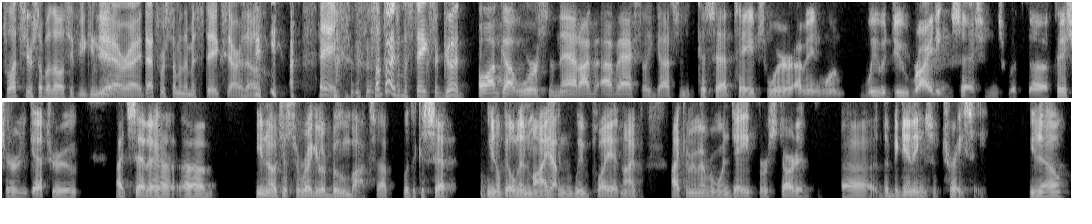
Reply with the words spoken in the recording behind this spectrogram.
So let's hear some of those if you can get Yeah, it. right. That's where some of the mistakes are, though. Hey, sometimes mistakes are good. Oh, I've got worse than that. I've I've actually got some cassette tapes where I mean, when we would do writing sessions with uh, Fisher and Getru, I'd set a, uh, you know, just a regular boombox up with a cassette, you know, built-in mic, Yep. and we would play it. And I've I can remember when Dave first started uh, the beginnings of Tracy, you know,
